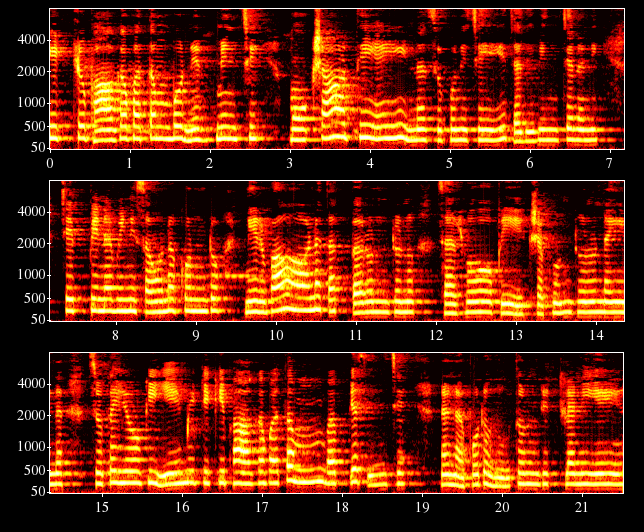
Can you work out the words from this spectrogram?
ఇట్లు భాగవతంబు నిర్మించి మోక్షార్థి అయిన సుకుని చేయి చదివించనని చెప్పిన విని సౌనకుండు నిర్వాణ తత్పరుండును. సర్వోపేక్షకుండునైన సుఖయోగి ఏమిటికి భాగవతం అభ్యసించే నన్నప్పుడు తుండిట్లనియే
